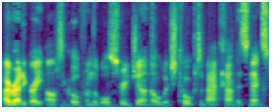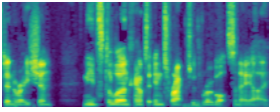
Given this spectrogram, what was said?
I read a great article from the Wall Street Journal which talked about how this next generation needs to learn how to interact with robots and AI.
